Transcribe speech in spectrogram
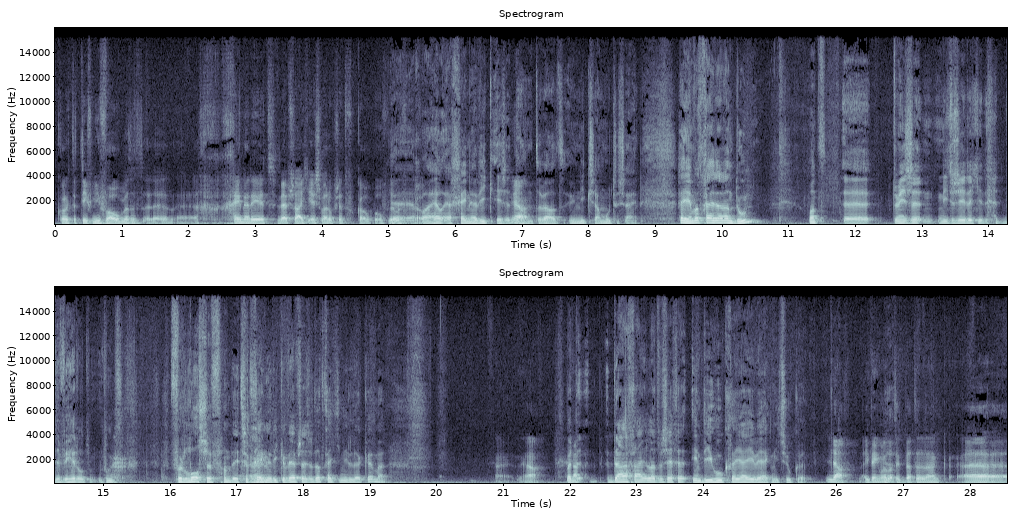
kwalitatief niveau... omdat het uh, uh, gegenereerd websiteje is waarop ze het verkopen of ja, ja, verkopen. Gewoon heel erg generiek is het ja. dan, terwijl het uniek zou moeten zijn. hey, en wat ga je daaraan doen? Want... Uh, Tenminste, niet zozeer dat je de wereld moet verlossen van dit soort generieke websites. Dat gaat je niet lukken, maar... Ja. Maar ja. daar ga je, laten we zeggen, in die hoek ga jij je werk niet zoeken. Ja, ik denk wel ja. dat, ik, dat er uh,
